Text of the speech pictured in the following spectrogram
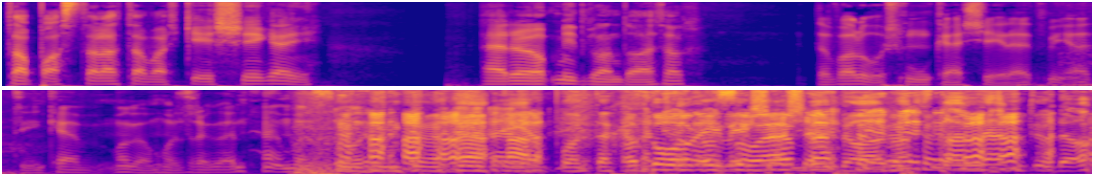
tapasztalata vagy készségei? Erről mit gondoltok? A valós munkás élet miatt inkább magamhoz ragadnám a szót. Igen, pont a dolgozó ember. dolgoztam, nem tudom.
